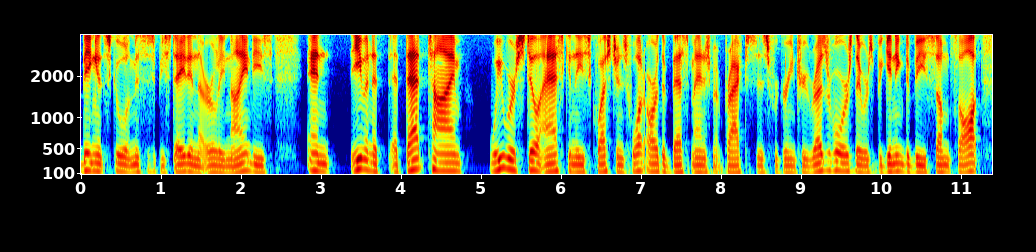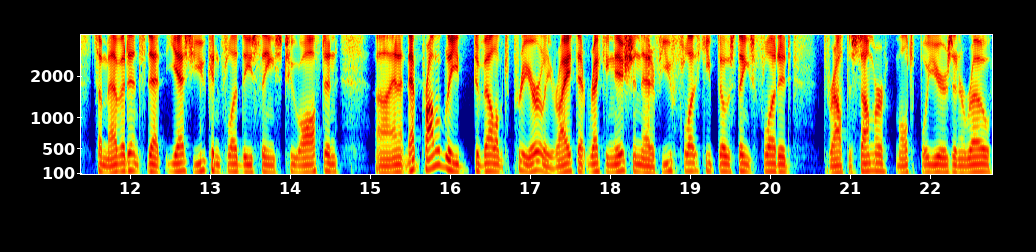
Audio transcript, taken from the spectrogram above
being at school at Mississippi State in the early '90s, and even at, at that time, we were still asking these questions what are the best management practices for green tree reservoirs there was beginning to be some thought some evidence that yes you can flood these things too often uh, and that probably developed pretty early right that recognition that if you flood, keep those things flooded throughout the summer multiple years in a row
